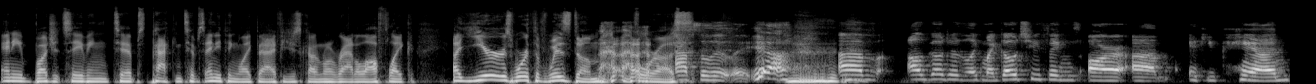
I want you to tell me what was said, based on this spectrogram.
any budget saving tips, packing tips, anything like that. If you just kind of want to rattle off like a year's worth of wisdom for us. Absolutely. Yeah. um, I'll go to like my go-to things are um, if you can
